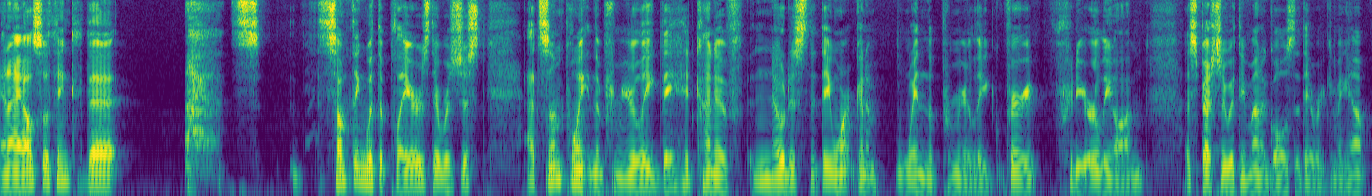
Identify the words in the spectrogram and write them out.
And I also think that something with the players, there was just at some point in the Premier League, they had kind of noticed that they weren't going to win the Premier League very pretty early on, especially with the amount of goals that they were giving up,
